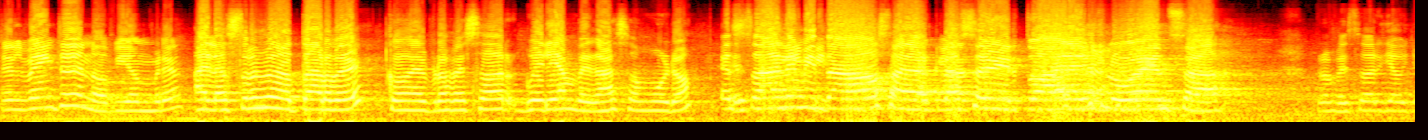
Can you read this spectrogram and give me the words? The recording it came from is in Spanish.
El 20 de noviembre a las 3 de la tarde con el profesor William Vegaso Muro están invitados a la clase virtual de influenza. profesor Yau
